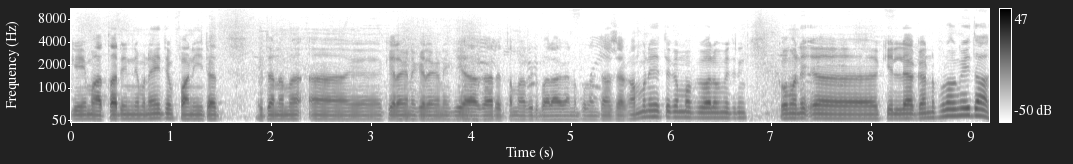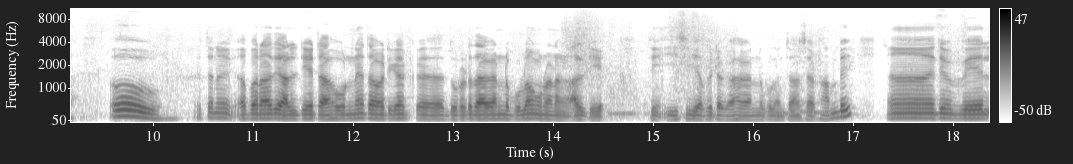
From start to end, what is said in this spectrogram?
ගේම අතරින්නෙම නැහැ. ඉතින් ෆනීටත් එතනම කෙලගෙන කෙලගෙන ගිය ආකාරය තමයි අපිට බලා ගන්න පුළුවන් chance එකක් හම්බුනේ. ඒත් එකම අපි බලමු ඉතින් කොහමද කිල්ලයක් ගන්න පුළුවන් වෙයිද? ඔව්. එතන අපරාධي අල්ටියට අහුන්නේ නැහැ. තව ටිකක් දුරට දාගන්න පුළුවන් වුණා නම් අල්ටිය. ඉතින් ඊසි අපිට ගහ ගන්න පුළුවන් chance එකක් හම්බෙයි. ඉතින් වේල්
